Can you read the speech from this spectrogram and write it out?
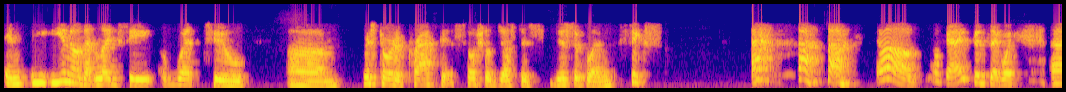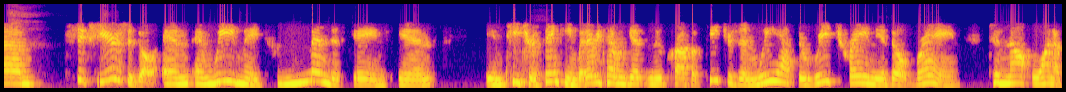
and you know that legacy went to um, restorative practice, social justice discipline, six. oh, okay, good segue. Um, six years ago, and and we made tremendous gains in in teacher thinking. But every time we get a new crop of teachers, and we have to retrain the adult brain to not want to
